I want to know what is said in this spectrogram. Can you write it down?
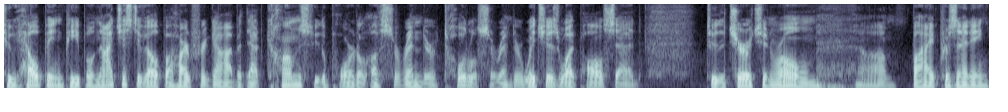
to helping people not just develop a heart for God, but that comes through the portal of surrender, total surrender, which is what Paul said to the church in Rome. Um, by presenting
